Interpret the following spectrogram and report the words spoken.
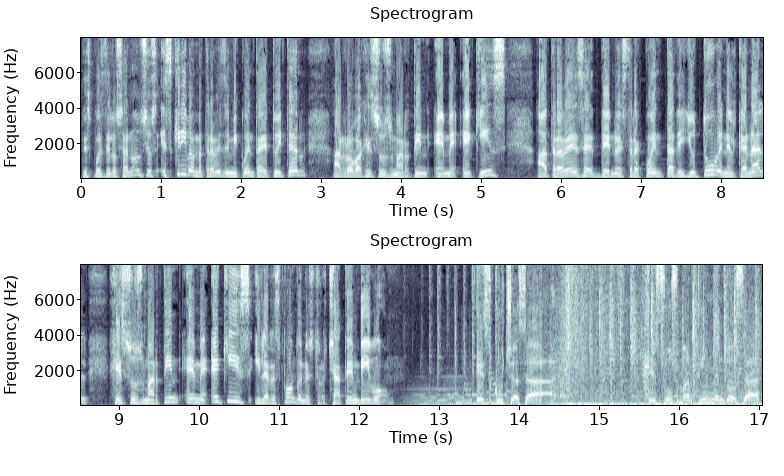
después de los anuncios. Escríbame a través de mi cuenta de Twitter, arroba Jesús Martín MX a través de nuestra cuenta de YouTube en el canal Jesús Martín MX y le respondo en nuestro chat en vivo. Escuchas a Jesús Martín Mendoza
